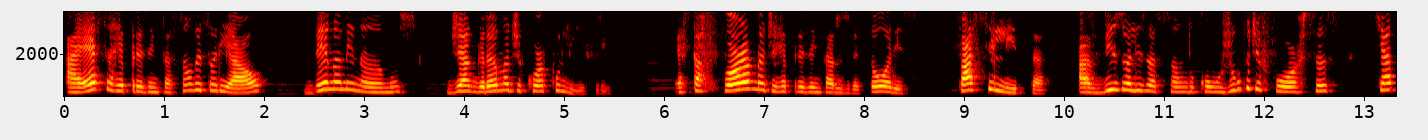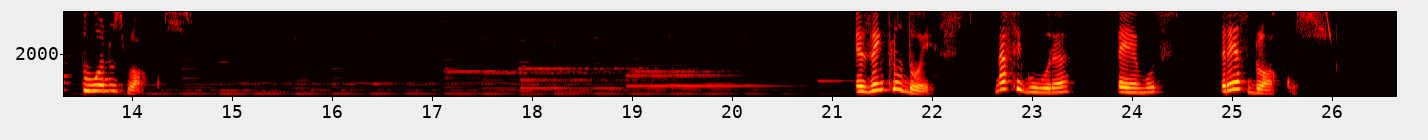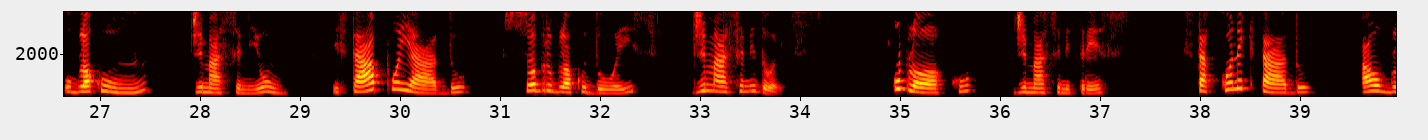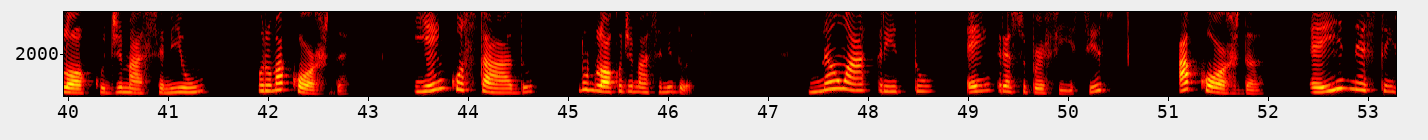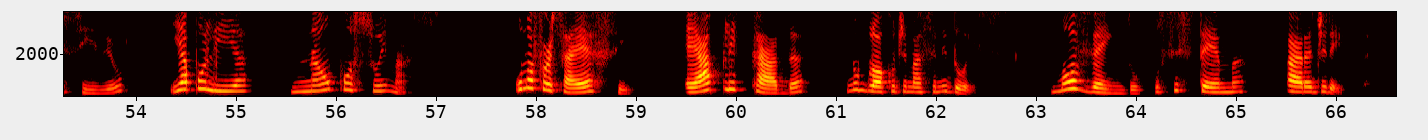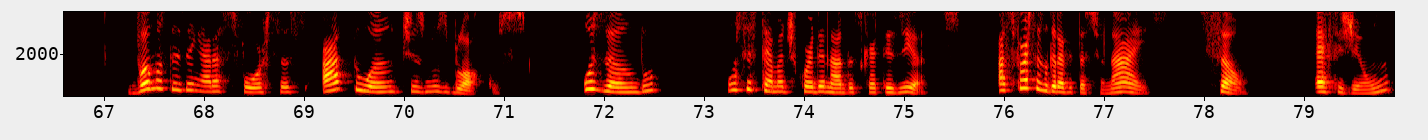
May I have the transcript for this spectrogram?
A essa representação vetorial denominamos diagrama de corpo livre. Esta forma de representar os vetores facilita a visualização do conjunto de forças que atua nos blocos. Exemplo 2. Na figura, temos três blocos. O bloco 1, de massa M1, está apoiado sobre o bloco 2, de massa M2. O bloco de massa M3 está conectado ao bloco de massa M1 por uma corda e encostado no bloco de massa M2. Não há atrito entre as superfícies a corda é inextensível e a polia não possui massa. Uma força F é aplicada no bloco de massa M2, movendo o sistema para a direita. Vamos desenhar as forças atuantes nos blocos, usando um sistema de coordenadas cartesianas. As forças gravitacionais são Fg1,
